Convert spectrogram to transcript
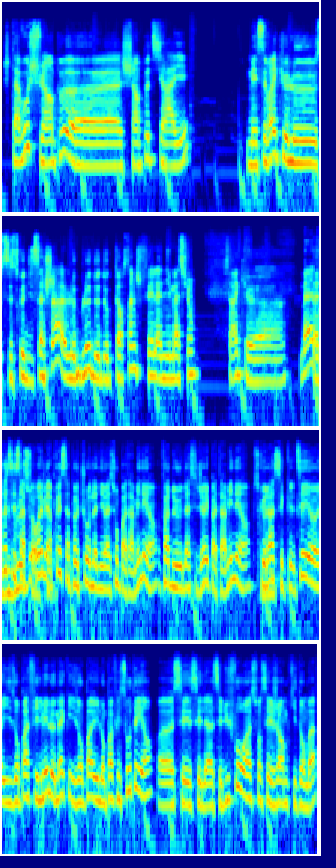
Je t'avoue, je suis un peu, euh, je suis un peu tiraillé Mais c'est vrai que le, c'est ce que dit Sacha, le bleu de Doctor Strange fait l'animation. C'est vrai que. euh, Bah, après, ça peut- ouais, mais après, ça peut être toujours de l'animation pas terminée. Hein. Enfin, de la CGI pas terminée. Hein. Parce que là, c'est que, tu sais, euh, ils ont pas filmé le mec, ils ont pas, ils l'ont pas fait sauter. Hein. Euh, c'est, c'est, du faux hein, sur ses jambes qui tombent. hein.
